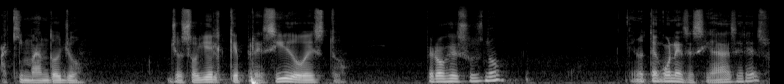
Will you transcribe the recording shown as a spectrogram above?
aquí mando yo. Yo soy el que presido esto. Pero Jesús no. Yo no tengo necesidad de hacer eso.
